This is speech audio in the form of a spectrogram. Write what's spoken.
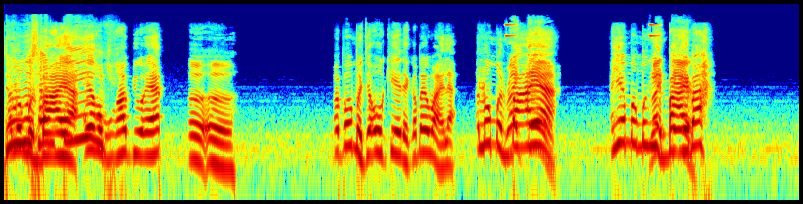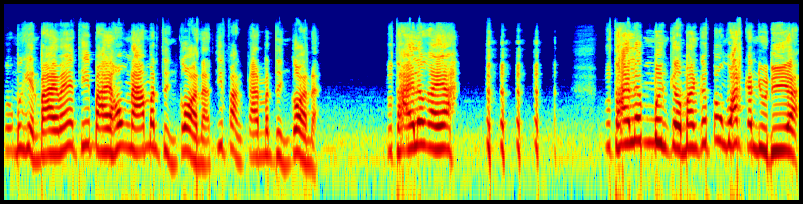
อารมณ์เหมือนบายอะเอ้ยของผมครับ US เออเออไเพิ่เหมือนจะโอเคแต่ก็ไม่ไหวแหละอารมณ์เหมือน Right บายอะไอ้เหี้ยมึงมึงเห็น Right บาย there ปะมึงมึงเห็นบายไหมที่บายห้องน้ำมันถึงก่อนอะที่ฝั่งการมันถึงก่อนอะสุดท้ายแล้วไงอะสุดท้ายแล้วมึงกับมันก็ต้องวัดกันอยู่ดีอะ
